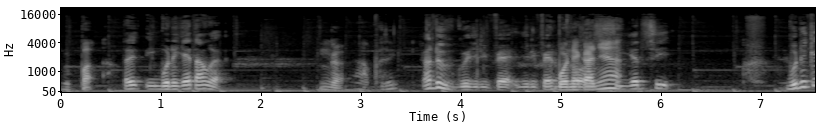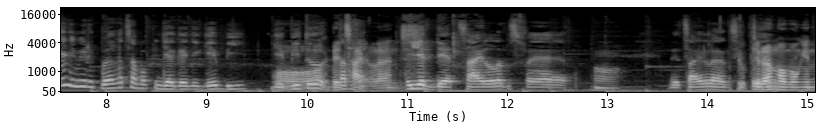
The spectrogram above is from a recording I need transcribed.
Lupa. tapi bonekanya tahu nggak Enggak, apa sih? aduh gue jadi pe jadi pengen Bonekanya- inget sih bonekanya mirip banget sama penjaganya Gaby Gaby oh, tuh Dead Silence. iya Dead Silence Fat Oh. Dead Silence Gue itu kira yang- ngomongin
